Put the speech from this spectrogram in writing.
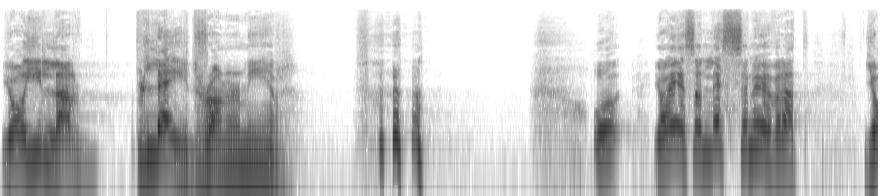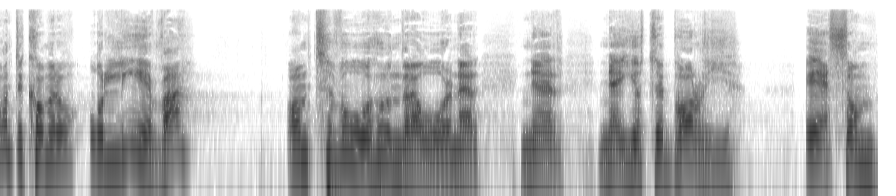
Jag gillar Blade Runner mer. och jag är så ledsen över att jag inte kommer att, att leva om 200 år när, när, när Göteborg är som,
